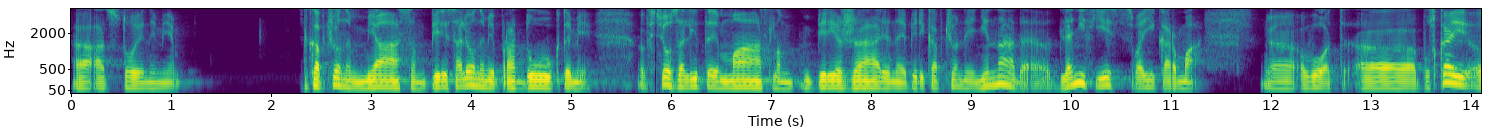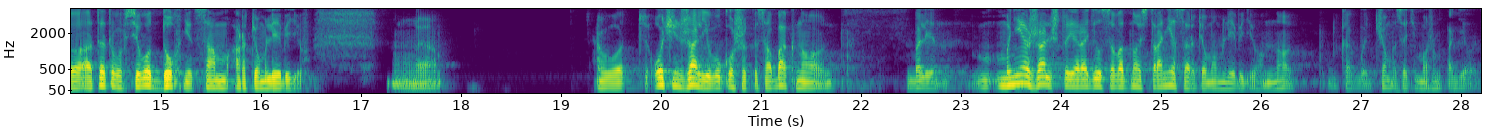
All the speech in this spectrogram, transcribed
э, отстойными, копченым мясом, пересоленными продуктами, все залитое маслом, пережаренное, перекопченное. Не надо. Для них есть свои корма. Э, вот. Пускай от этого всего дохнет сам Артем Лебедев. Вот. Очень жаль его кошек и собак, но Блин, мне жаль, что я родился в одной стране с Артемом Лебедевым, но как бы, что мы с этим можем поделать?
